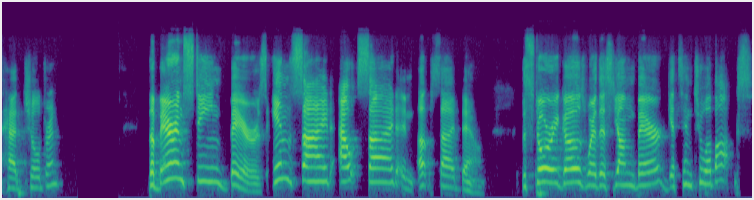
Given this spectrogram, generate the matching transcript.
had children. The Berenstain Bears, inside, outside, and upside down. The story goes where this young bear gets into a box.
